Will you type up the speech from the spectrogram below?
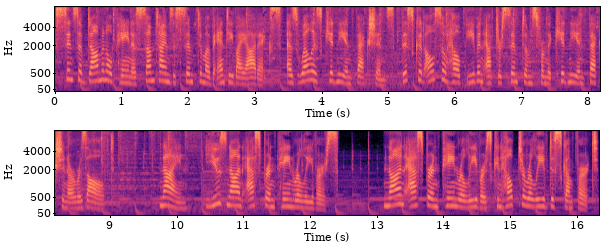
Since abdominal pain is sometimes a symptom of antibiotics, as well as kidney infections, this could also help even after symptoms from the kidney infection are resolved. 9. Use non-aspirin pain relievers. Non-aspirin pain relievers can help to relieve discomfort.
